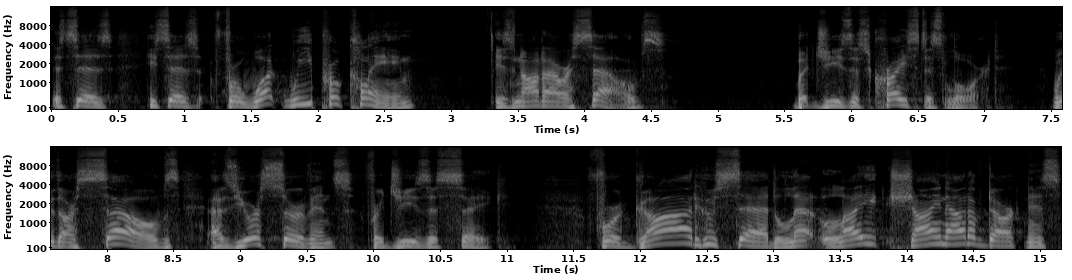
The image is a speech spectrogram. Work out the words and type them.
It says he says for what we proclaim is not ourselves but Jesus Christ is Lord with ourselves as your servants for Jesus sake. For God, who said, Let light shine out of darkness,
